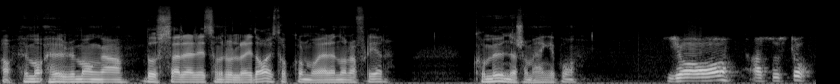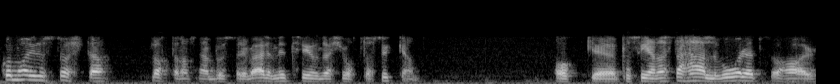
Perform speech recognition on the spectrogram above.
ja, hur, hur många bussar är det som rullar idag i Stockholm och är det några fler kommuner som hänger på? Ja, alltså Stockholm har ju den största flottan av sådana här bussar i världen. Det är 328 stycken. Och eh, på senaste halvåret så har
